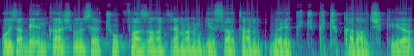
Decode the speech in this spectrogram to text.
O yüzden benim karşıma mesela çok fazla antrenman videosu atan böyle küçük küçük kanal çıkıyor.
